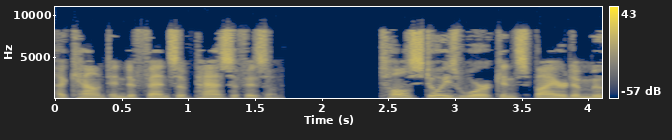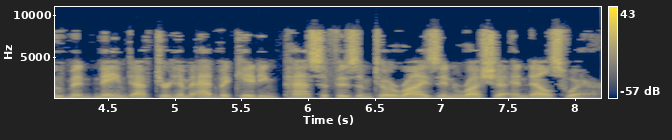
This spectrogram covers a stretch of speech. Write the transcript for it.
account and defense of pacifism. Tolstoy's work inspired a movement named after him advocating pacifism to arise in Russia and elsewhere.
